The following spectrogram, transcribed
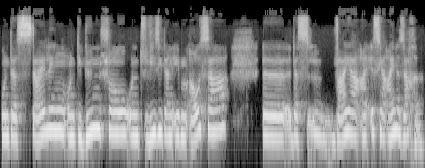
und das Styling und die Bühnenshow und wie sie dann eben aussah, das äh, war ja ist ja eine Sache.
